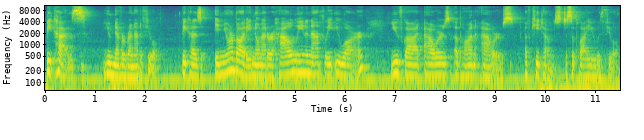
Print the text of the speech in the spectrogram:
because you never run out of fuel. Because in your body, no matter how lean an athlete you are, you've got hours upon hours of ketones to supply you with fuel.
